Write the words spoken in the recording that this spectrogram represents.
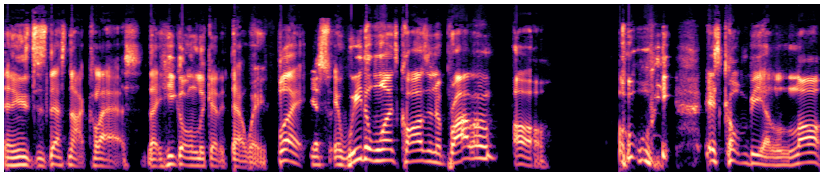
and he's just that's not class like he gonna look at it that way but Yes. if we the ones causing the problem oh we, it's gonna be a law.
